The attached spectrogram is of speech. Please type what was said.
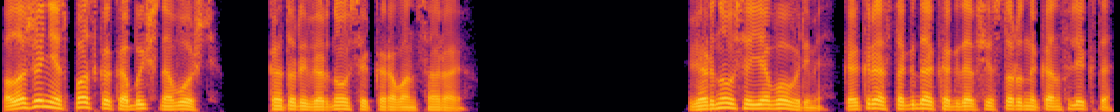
Положение спас, как обычно, вождь, который вернулся к караван-сараю. Вернулся я вовремя, как раз тогда, когда все стороны конфликта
